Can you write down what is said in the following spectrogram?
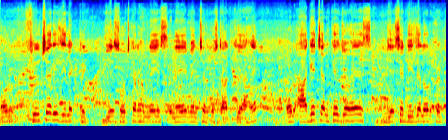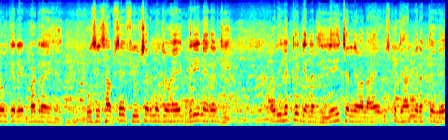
और फ्यूचर इज़ इलेक्ट्रिक, ये सोचकर हमने इस नए वेंचर को स्टार्ट किया है। और आगे चल के जो है, जैसे डीजल और पेट्रोल के रेट बढ़ रहे हैं, उस हिसाब से फ्यूचर में जो है ग्रीन एनर्जी और इलेक्ट्रिक एनर्जी यही चलने वाला है, उसको ध्यान में रखते हुए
